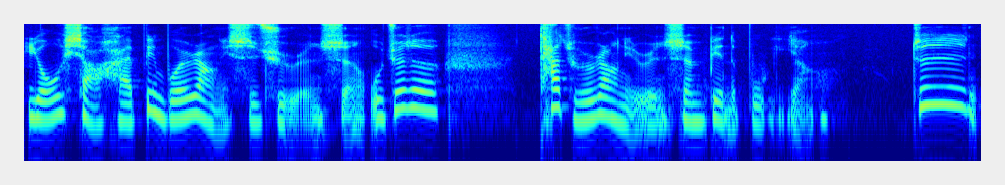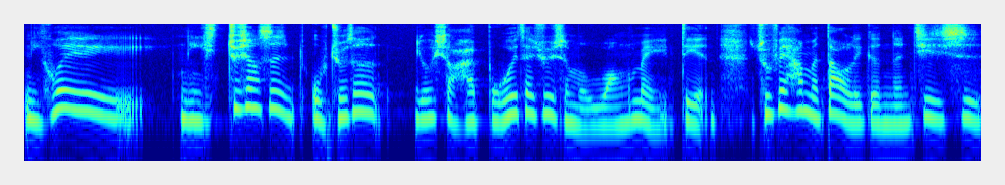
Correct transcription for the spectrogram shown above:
有小孩并不会让你失去人生，我觉得他只会让你人生变得不一样，就是你会。你就像是，我觉得有小孩不会再去什么王美店，除非他们到了一个年纪是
